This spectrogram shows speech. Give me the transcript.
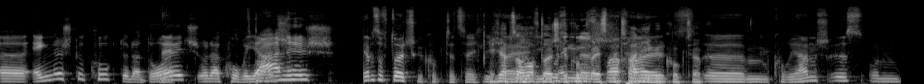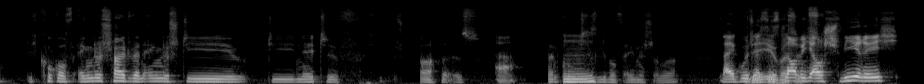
äh, Englisch geguckt oder Deutsch oder Koreanisch? Ich habe es auf Deutsch geguckt tatsächlich. Ich hab's weil auch auf Deutsch geguckt, weil ich's mit Sprache Honey halt, geguckt hab. Ähm, Koreanisch ist und ich gucke auf Englisch halt, wenn Englisch die, die Native-Sprache ist. Ah. Dann gucke ich Mhm. das lieber auf Englisch, aber. Na gut, das eh ist, glaube ich, auch schwierig,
